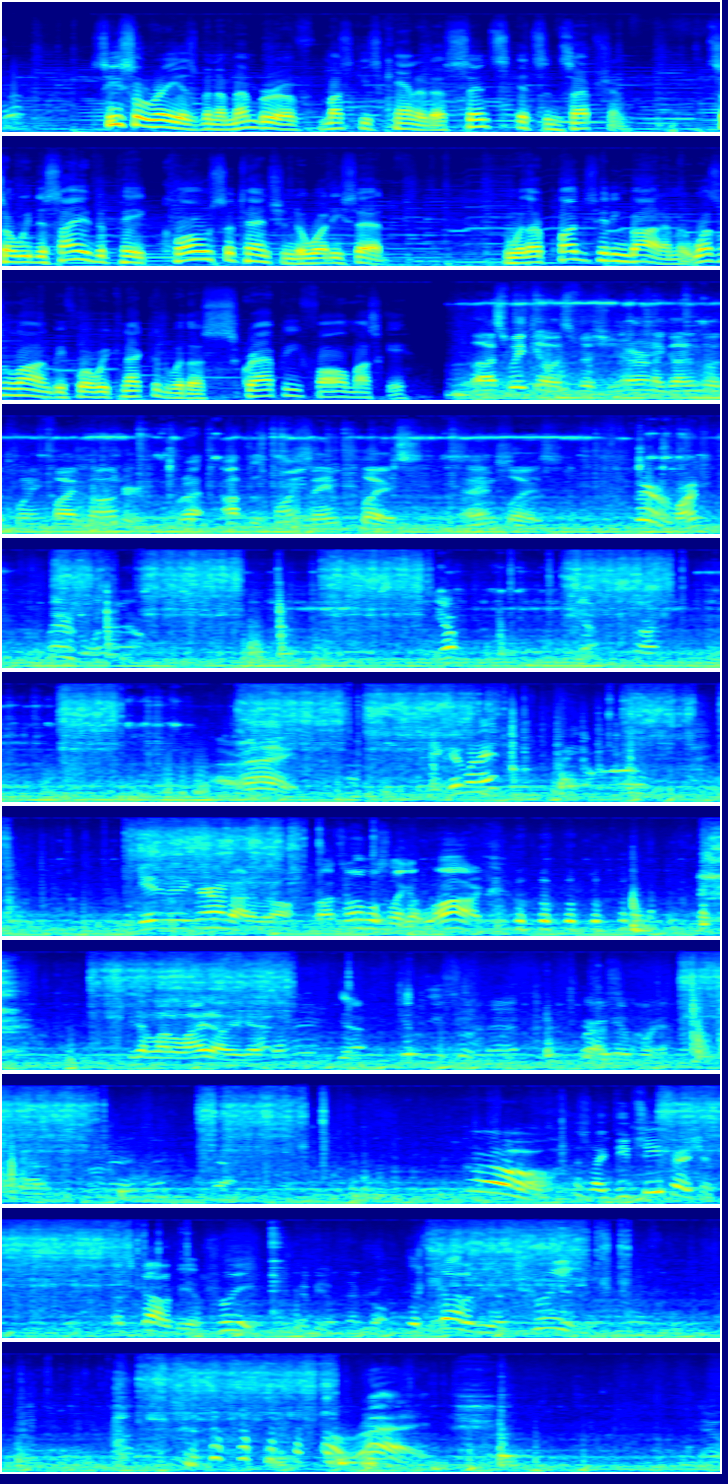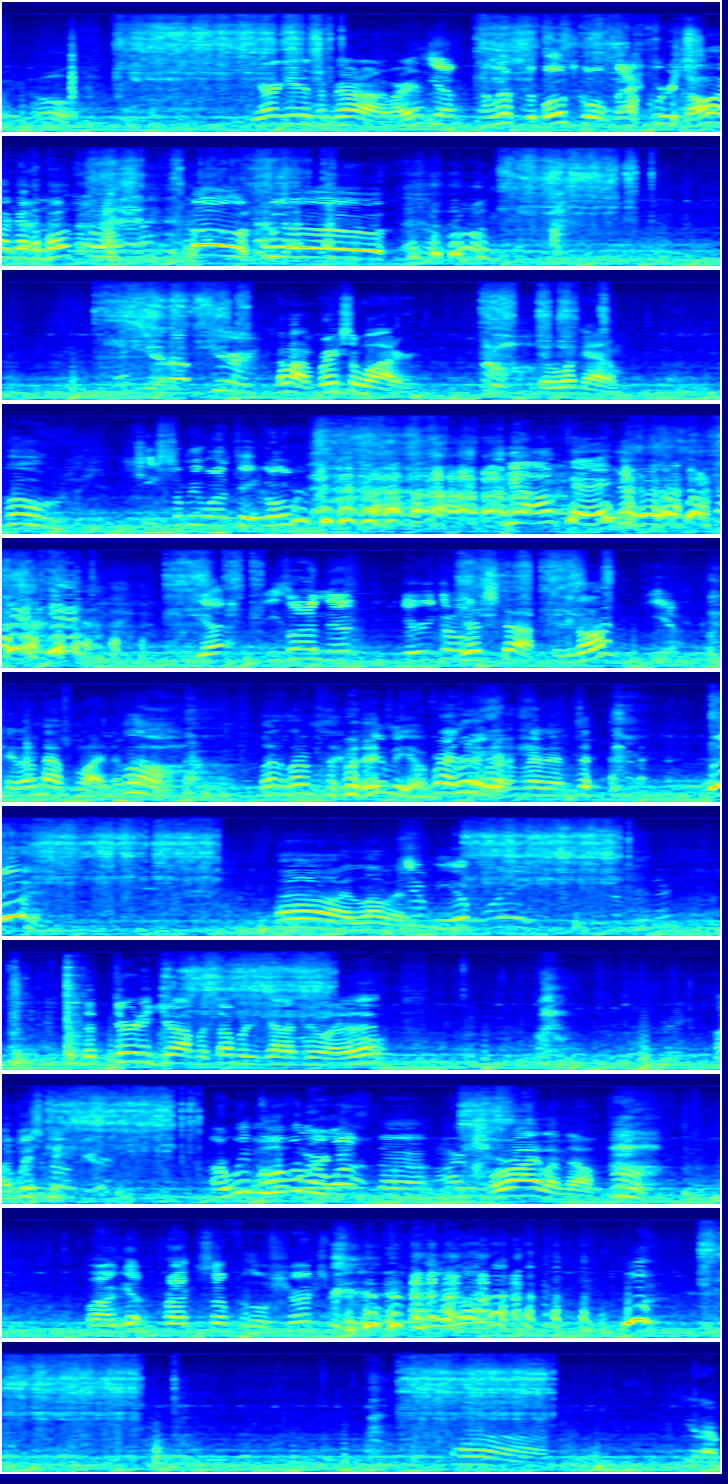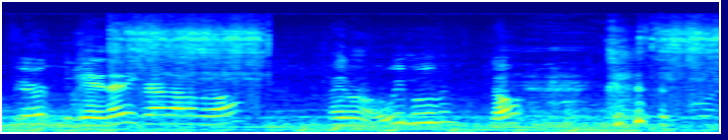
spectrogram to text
Cecil Ray has been a member of Muskies Canada since its inception, so we decided to pay close attention to what he said. And with our plugs hitting bottom, it wasn't long before we connected with a scrappy fall muskie. Last week I was fishing here and I got into a 25 pounder. Right off this point? Same place, same place. There's one. There's one now. Yep. Yep. All right. Is it a good one, eh? I don't know. You get any ground out of it all. Well, it's almost like a log. You got a lot of light out, I guess. huh? Yeah. Get these. Here, I'll get it for you. oh, This is like deep sea fishing. that's got to be a tree. Could be a pickerel. It's got to be a tree. All right. There. You are getting some ground on it, are you? Yeah, unless the boat's going backwards. No, I got the boat going. Oh, Get up here. Come on, break some water. Get a look at him. Oh, geez, somebody want to take over? Yeah, okay. yeah, he's on there. Here he goes. Good stuff. Is he going? Yeah. Okay, let him have some light. Let him, Oh, let, let him play with Give me a break. for a minute. Oh, I love it. give me a break. It's a dirty job, but somebody's got to do it, isn't it? I'm just. Are we moving or what? Uh, we're island now. Well, I'm getting practice up for those sharks we're gonna go. Woo. Oh. Get up here. You getting any ground out of it all? I don't know. Are we moving? No.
